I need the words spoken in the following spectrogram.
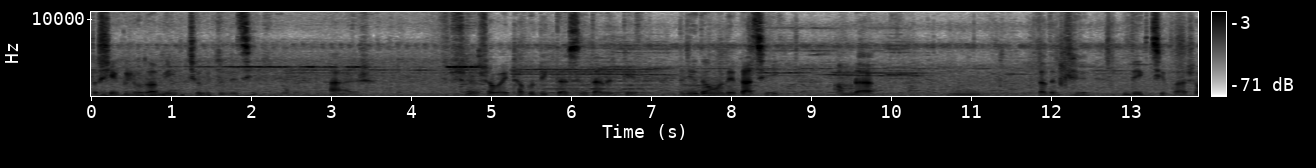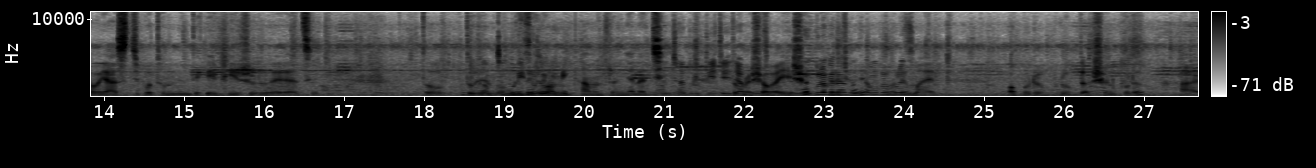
তো সেগুলোর আমি ছবি তুলেছি। আর সবাই ঠাকুর দেখতে আসছে তাদেরকে যেহেতু আমাদের কাছেই আমরা তাদেরকে দেখছি বা সবাই আসছে। প্রথম দিন থেকেই ভিড় শুরু হয়ে গেছে। তো দূরের বন্ধুদেরও আমি আমন্ত্রণ জানাচ্ছি। তোমরা সবাই এসো আমাদের মায়ের অপরূপ রূপ দর্শন করো। আর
